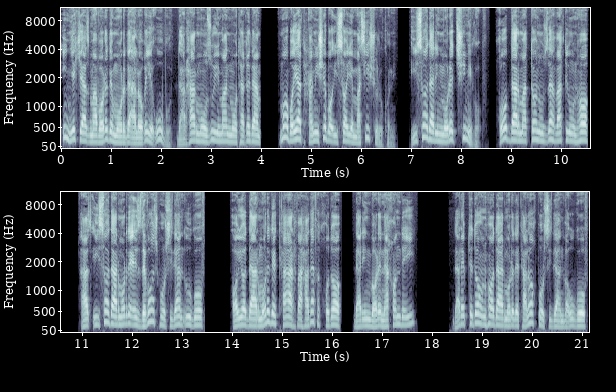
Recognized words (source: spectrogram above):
این یکی از موارد مورد علاقه او بود؟ در هر موضوعی من معتقدم ما باید همیشه با عیسی مسیح شروع کنیم. عیسی در این مورد چی می‌گفت؟ خب در متی 19 وقتی اونها از عیسی در مورد ازدواج پرسیدند او گفت آیا در مورد طرح و هدف خدا در این باره نخوانده اید در ابتدا اونها در مورد طلاق پرسیدند و او گفت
